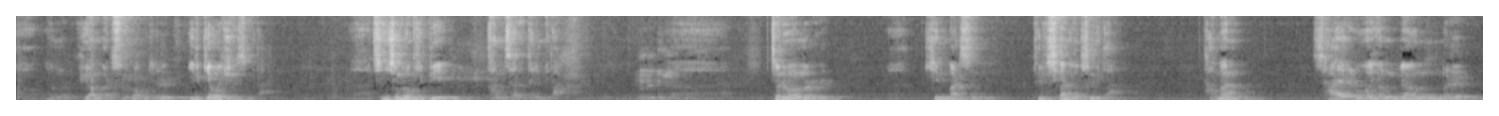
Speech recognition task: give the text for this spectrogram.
어, 오늘 귀한 말씀으로 우리를 일깨워 주셨습니다. 어, 진심으로 깊이 감사를 드립니다. 어, 저는 오늘 어, 긴 말씀 드릴 시간이 없습니다. 다만 4.19 혁명을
